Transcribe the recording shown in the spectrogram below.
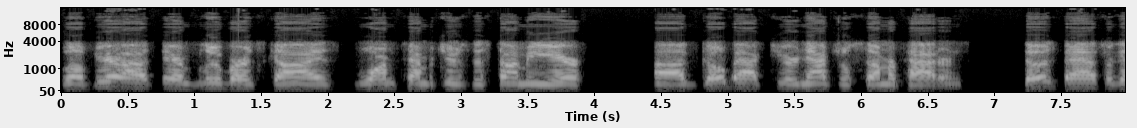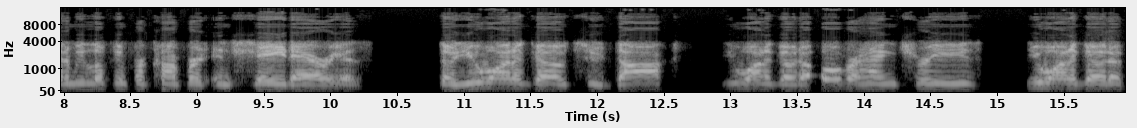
Well, if you're out there in bluebird skies, warm temperatures this time of year, uh, go back to your natural summer patterns. Those bass are going to be looking for comfort in shade areas. So you want to go to docks, you want to go to overhang trees, you want to go to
